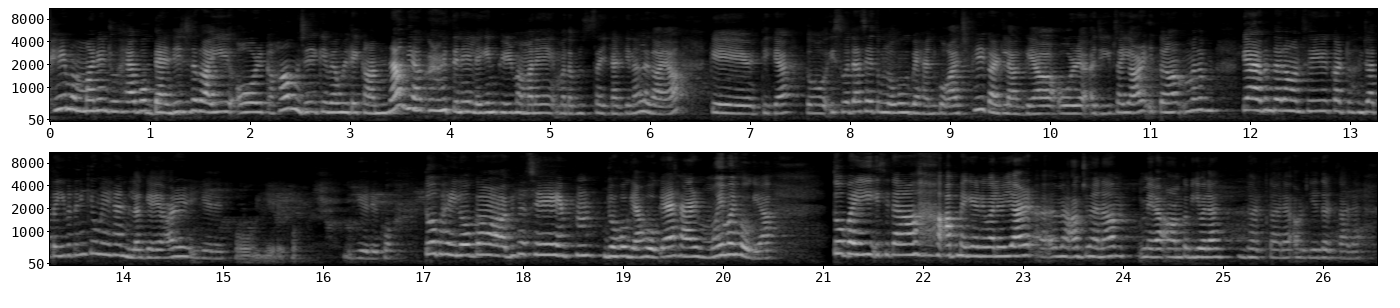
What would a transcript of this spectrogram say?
फिर मम्मा ने जो है वो बैंडेज लगाई और कहा मुझे कि मैं उल्टे काम ना किया करूँ इतने लेकिन फिर मम्मा ने मतलब सही करके ना लगाया कि ठीक है तो इस वजह से तुम लोगों की बहन को आज फिर कट लग गया और अजीब सा यार इतना मतलब क्या है बंदा आराम से कट जाता है पता नहीं क्यों मेरे हैंड लग गया यार ये देखो ये देखो ये देखो। तो भाई लोग अभी वैसे हम्म, जो हो गया हो गया है मोई मोई हो गया। तो भाई इसी तरह आप मैं कहने वाली यार आप जो है ना मेरा आम का भी वाला दर्द कर रहा है और ये दर्द कर रहा है।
